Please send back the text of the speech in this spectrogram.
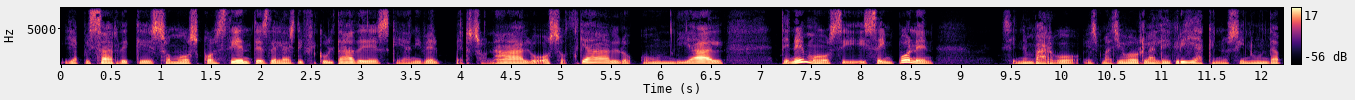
y a pesar de que somos conscientes de las dificultades que a nivel personal o social o mundial tenemos y se imponen, sin embargo es mayor la alegría que nos inunda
